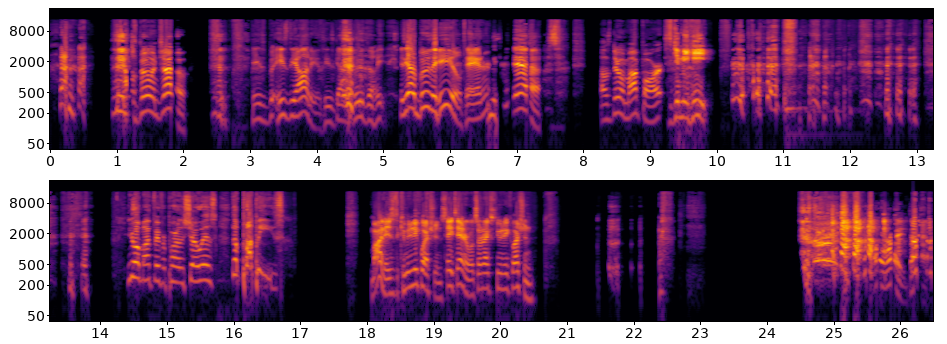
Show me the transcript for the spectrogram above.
I was booing Joe. he's he's the audience. He's got to boo the he's got to boo the heel, Tanner. Yeah. I was doing my part. Just give me heat. You know what my favorite part of the show is? The puppies. Mine is the community question. Say Tanner, what's our next community question? All right. That.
